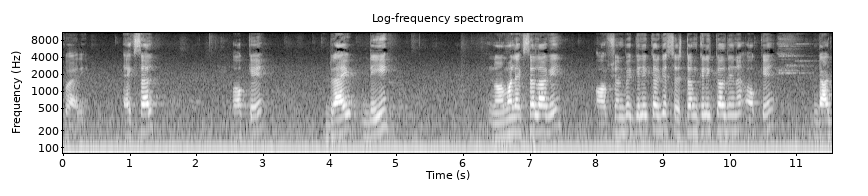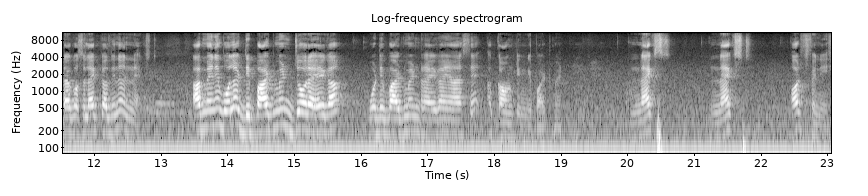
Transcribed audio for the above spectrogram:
Query excel okay drive D normal excel आ गई। ऑप्शन पे क्लिक करके सिस्टम क्लिक कर देना। ओके डाटा को सिलेक्ट कर देना नेक्स्ट अब मैंने बोला डिपार्टमेंट जो रहेगा, वो डिपार्टमेंट रहेगा यहाँ से अकाउंटिंग डिपार्टमेंट नेक्स्ट नेक्स्ट और फिनिश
